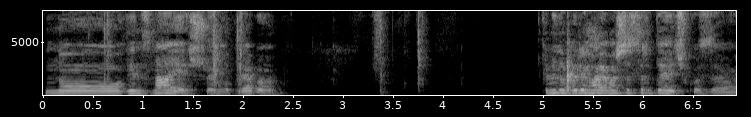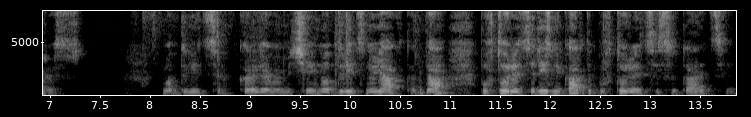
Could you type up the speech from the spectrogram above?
Ну, він знає, що йому треба. Він оберігає ваше сердечко зараз. От дивіться, королева мечей. Ну, от дивіться, ну як так, да? Повторюються різні карти, повторюється ситуація.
